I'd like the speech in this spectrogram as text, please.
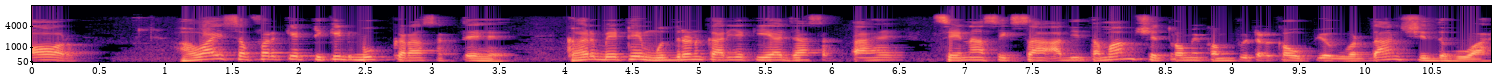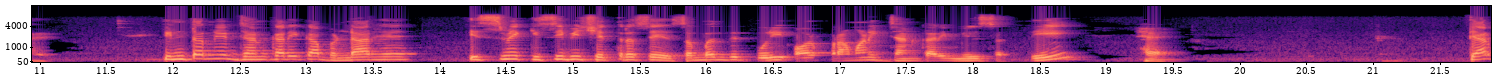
और हवाई सफर के टिकट बुक करा सकते हैं घर बैठे मुद्रण कार्य किया जा सकता है सेना शिक्षा आदि तमाम क्षेत्रों में कंप्यूटर का उपयोग वरदान सिद्ध हुआ है इंटरनेट जानकारी का भंडार है। इसमें किसी भी क्षेत्र से संबंधित पूरी और प्रामाणिक जानकारी मिल सकती है। त्यार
